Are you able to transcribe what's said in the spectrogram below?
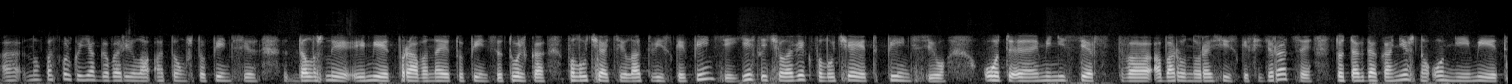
А, ну, поскольку я говорила о том, что пенсии должны, имеют право на эту пенсию только получатели латвийской пенсии, если человек получает пенсию от э, Министерства обороны Российской Федерации, то тогда, конечно, он не имеет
